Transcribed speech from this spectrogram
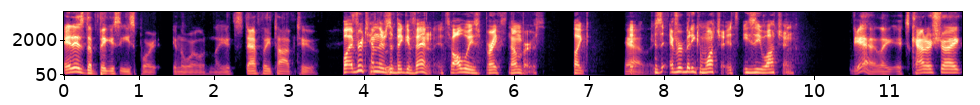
it is the biggest esport in the world. Like it's definitely top two. Well, every time Like, there's a big event, it's always breaks numbers. Like, Yeah, like- because everybody can watch it. It's easy watching. yeah, like it's Counter Strike,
